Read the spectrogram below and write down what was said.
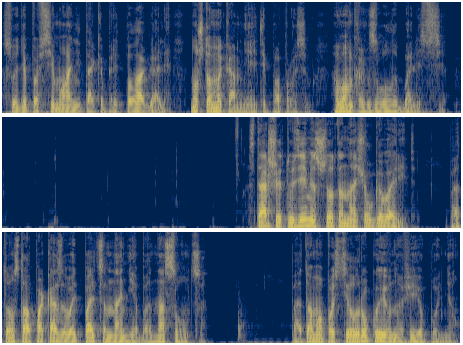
Судя по всему, они так и предполагали. Ну, что мы камни эти попросим. Вон как заулыбались все. Старший туземец что-то начал говорить. Потом стал показывать пальцем на небо, на солнце. Потом опустил руку и вновь ее поднял.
